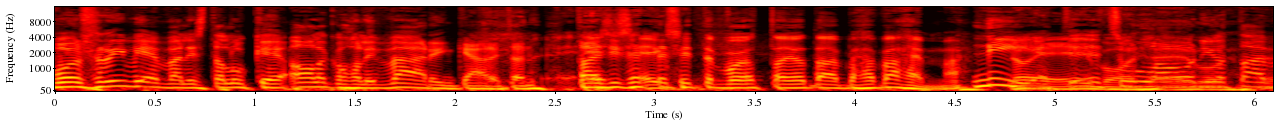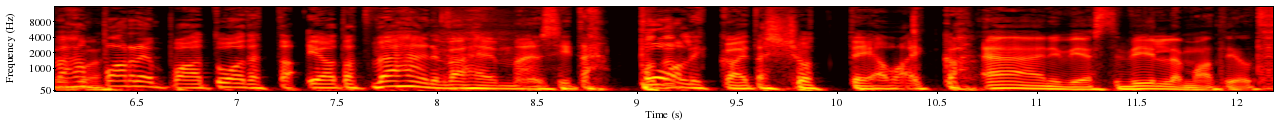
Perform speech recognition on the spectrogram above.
voisi rivien välistä lukea alkoholin väärinkäytön? Tai siis, että... sitten voi ottaa jotain vähän vähemmän? Niin, no että et sulla on voi, jotain vähän voi. parempaa tuotetta ja otat vähän vähemmän sitä. Puolikkaita shotteja vaikka. Ääniviesti Ville Matilta.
